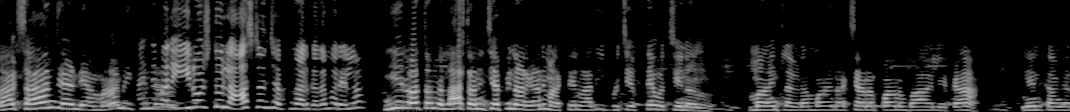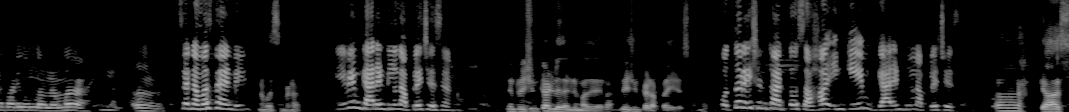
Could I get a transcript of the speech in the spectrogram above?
మాకు సాయం చేయండి అమ్మా మీకు అయితే మరి ఈ రోజుతో లాస్ట్ అని చెప్తున్నారు కదా మరి ఎలా? ఈ రోజుతో లాస్ట్ అని చెప్పినారు కానీ మాకు తెలియదు ఇప్పుడు చెప్తే వచ్చినాను. మా ఇంట్లో కూడా మా నాకు చాలా పానం బాగలేక నేను కంగారు పడి ఉన్నానమ్మా. ఆ. సార్ నమస్తే అండి. నమస్తే మేడం. ఏమేం గ్యారంటీలను అప్లై చేశారు? నేను రేషన్ కార్డు లేదండి మా దగ్గర రేషన్ కార్డు అప్లై చేశాను. కొత్త రేషన్ కార్డుతో సహా ఇంకేం గ్యారంటీలను అప్లై చేశారు? ఆ, గ్యాస్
